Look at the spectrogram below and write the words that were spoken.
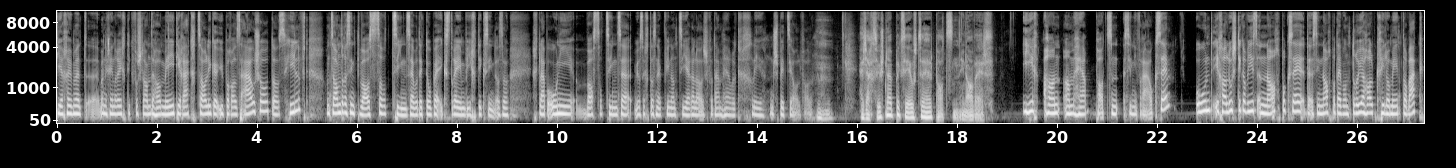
die kommen, äh, wenn ich ihn richtig verstanden habe, mehr Direktzahlungen über als auch schon. Das hilft. Und das andere sind die Wasserzinsen, die dort oben extrem wichtig sind. Also ich glaube, ohne Wasserzinsen würde sich das nicht finanzieren lassen. Das ist von dem her wirklich ein, Spezialfall. Mhm. Hast du sonst noch jemanden gesehen aus der Herr Patzen in Anvers? Ich habe am Herr Patzen seine Frau gesehen. Und ich habe lustigerweise einen Nachbar gesehen, sein Nachbar der wohnt dreieinhalb Kilometer weg.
